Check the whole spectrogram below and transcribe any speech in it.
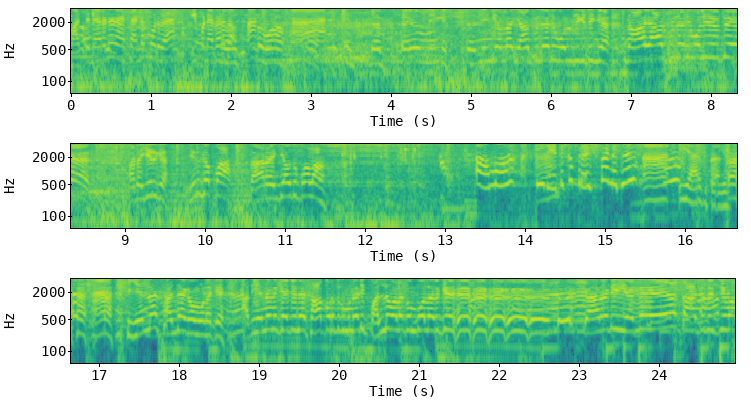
மத்த நேரம் நான் சண்டை போடுவேன் இப்ப நான் விரதம் ஆ. நீங்க நீங்க எல்லாம் என் பின்னாடி ஒளிஞ்சுக்கிட்டீங்க நான் யார் பின்னாடி ஒளியிறது அட இருங்க இருங்கப்பா வேற எங்கேயாவது போலாம் ஆமா இது எதுக்கு பிரஷ் பண்ணுது? யாருக்கு தெரியும்? ஆ. என்ன சந்தேகம் உனக்கு? அது என்னன்னு கேட்டீங்கன்னா சாப்பிடறதுக்கு முன்னாடி பல்லு வளர்க்கும் போல இருக்கு. கரடி என்னையே தாக்குது சிவா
